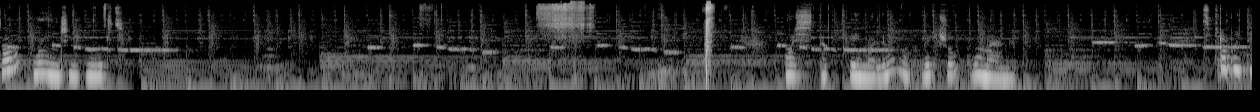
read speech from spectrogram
Та на іншій гілочці. Ось такий малюнок вийшов у мене. Спробуйте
